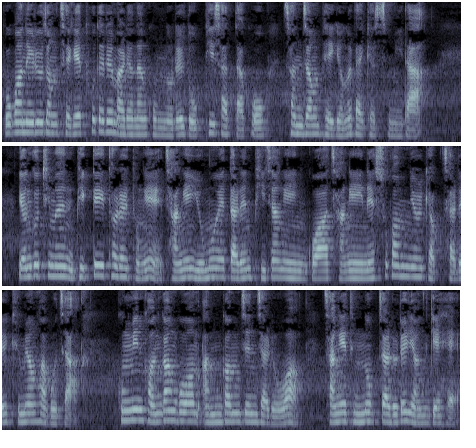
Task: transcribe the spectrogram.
보건의료 정책의 토대를 마련한 공로를 높이 샀다고 선정 배경을 밝혔습니다. 연구팀은 빅데이터를 통해 장애 유무에 따른 비장애인과 장애인의 수검률 격차를 규명하고자 국민건강보험 암검진 자료와 장애 등록 자료를 연계해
